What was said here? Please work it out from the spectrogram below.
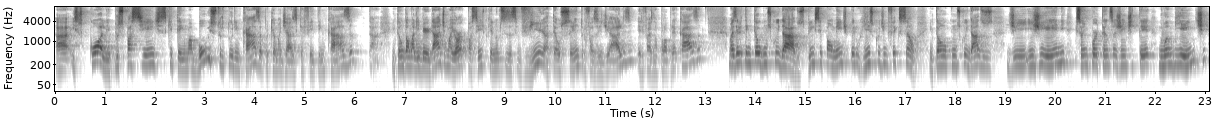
ah, escolhe para os pacientes que têm uma boa estrutura em casa, porque é uma diálise que é feita em casa, Tá? Então dá uma liberdade maior para o paciente, porque ele não precisa vir até o centro fazer diálise, ele faz na própria casa, mas ele tem que ter alguns cuidados, principalmente pelo risco de infecção. Então, com os cuidados de higiene que são importantes a gente ter no ambiente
